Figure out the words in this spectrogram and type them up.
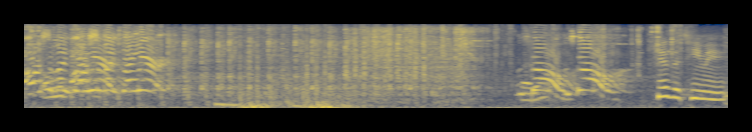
Oh, somebody's right here. right here. Let's go. Let's go. He has a teammate.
